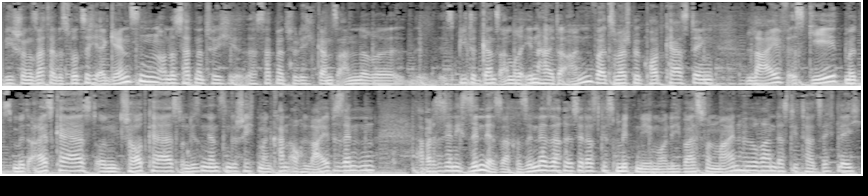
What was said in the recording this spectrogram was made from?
wie ich schon gesagt habe, das wird sich ergänzen und es hat natürlich, das hat natürlich ganz andere, es bietet ganz andere Inhalte an, weil zum Beispiel Podcasting live, es geht mit, mit Icecast und Shoutcast und diesen ganzen Geschichten, man kann auch live senden, aber das ist ja nicht Sinn der Sache. Sinn der Sache ist ja, dass ich das mitnehme und ich weiß von meinen Hörern, dass die tatsächlich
